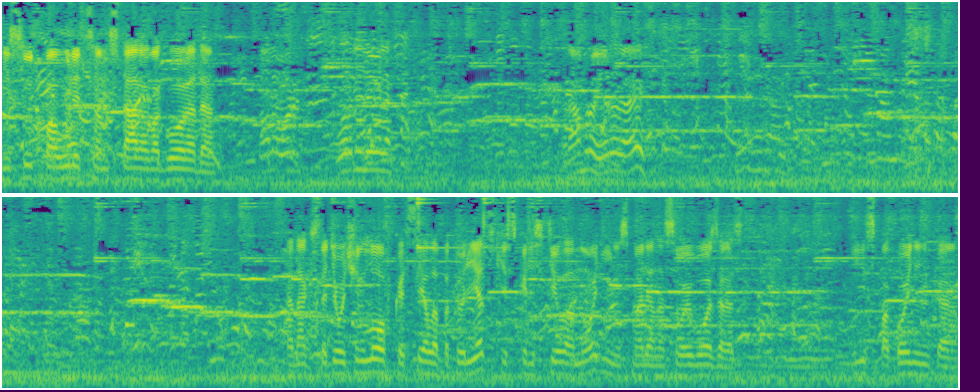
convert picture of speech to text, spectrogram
несут по улицам старого города. Она, кстати, очень ловко села по-турецки, скрестила ноги, несмотря на свой возраст, и спокойненько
